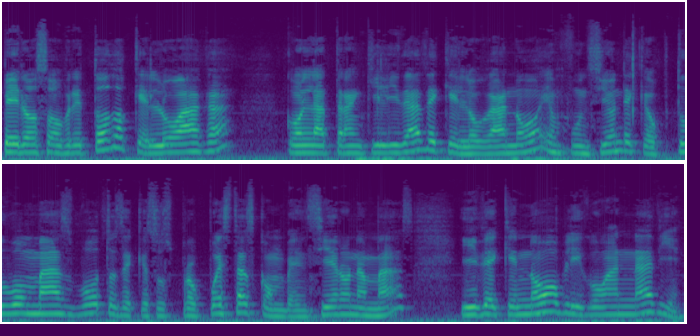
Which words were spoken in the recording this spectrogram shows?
pero sobre todo que lo haga con la tranquilidad de que lo ganó en función de que obtuvo más votos, de que sus propuestas convencieron a más y de que no obligó a nadie.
